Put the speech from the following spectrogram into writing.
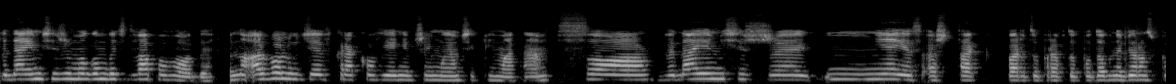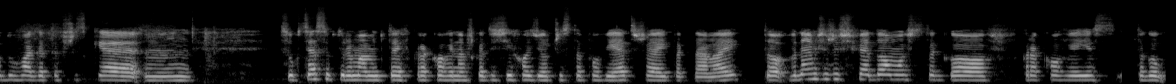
Wydaje mi się, że mogą być dwa powody. No albo ludzie w Krakowie nie przejmują się klimatem, co wydaje mi się, że nie jest aż tak bardzo prawdopodobne, biorąc pod uwagę te wszystkie. Mm, sukcesy, które mamy tutaj w Krakowie, na przykład jeśli chodzi o czyste powietrze i tak dalej, to wydaje mi się, że świadomość tego w Krakowie jest, tego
